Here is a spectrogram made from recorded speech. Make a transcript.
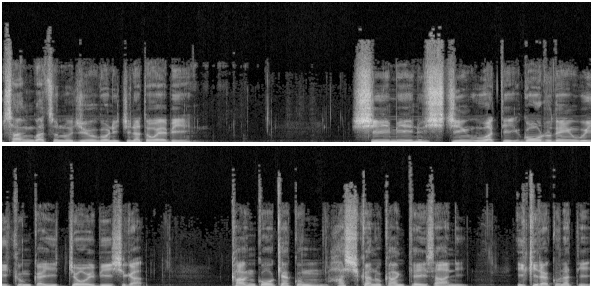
3月の15日なとえびシーミーヌシチンウワティゴールデンウィークンか一丁いびしが観光客んはしかの関係さに生きらくなて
